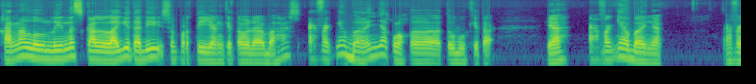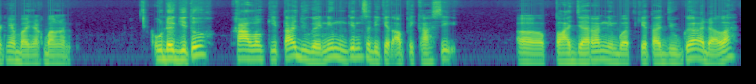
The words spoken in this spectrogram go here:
Karena loneliness sekali lagi tadi seperti yang kita udah bahas efeknya banyak loh ke tubuh kita. Ya efeknya banyak. Efeknya banyak banget. Udah gitu kalau kita juga ini mungkin sedikit aplikasi uh, pelajaran nih buat kita juga adalah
